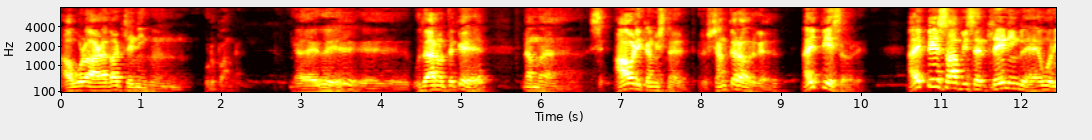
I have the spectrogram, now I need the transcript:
அவ்வளோ அழகாக ட்ரைனிங் கொடுப்பாங்க. இது உதாரணத்துக்கு நம்ம ஆவடி கமிஷனர் திரு சங்கர் அவர்கள் ஐபிஎஸ் அவர். ஐபிஎஸ் ஆஃபீஸர் ட்ரைனிங்கில் ஒரு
